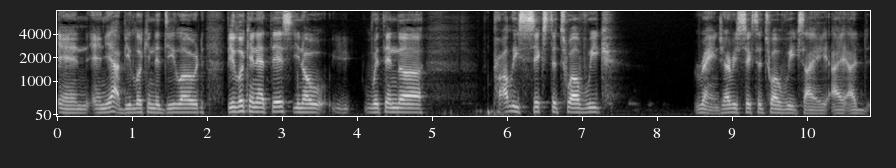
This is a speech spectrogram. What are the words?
and and yeah, be looking to deload. Be looking at this, you know, within the probably six to twelve week range. Every six to twelve weeks, I, I I'd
